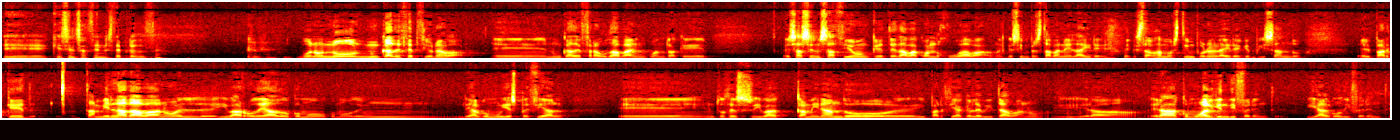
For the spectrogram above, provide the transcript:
¿qué sensaciones te produce? Bueno, no, nunca decepcionaba, eh, nunca defraudaba en cuanto a que esa sensación que te daba cuando jugaba, que siempre estaba en el aire, de que estaba más tiempo en el aire que pisando el parquet, también la daba, ¿no? Él iba rodeado como, como de, un, de algo muy especial. Eh, entonces iba caminando eh, y parecía que levitaba, ¿no? Era, era como alguien diferente y algo diferente.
